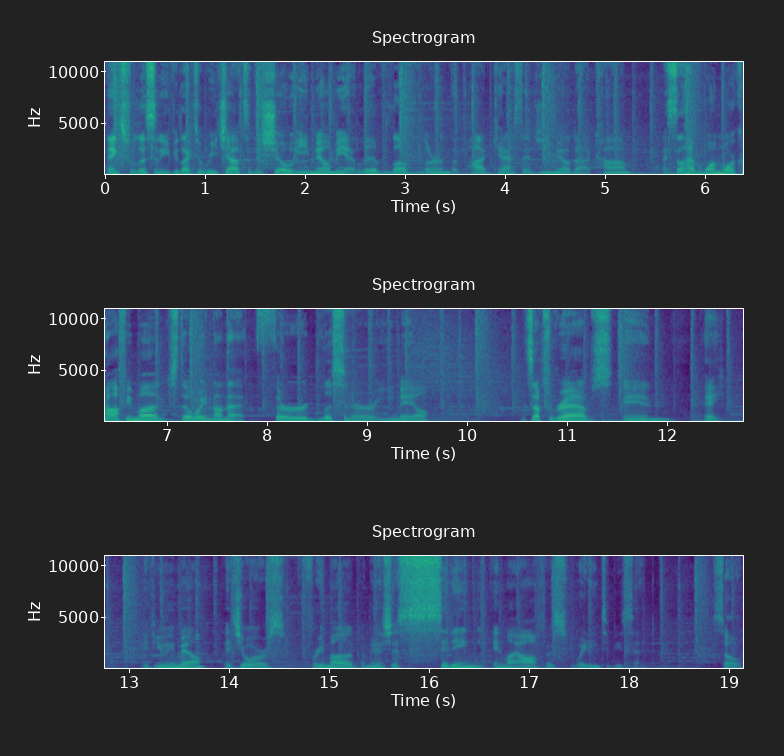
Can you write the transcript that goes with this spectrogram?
Thanks for listening. If you'd like to reach out to the show, email me at live, love, learn the podcast at gmail.com. I still have one more coffee mug, still waiting on that third listener email. It's up for grabs. And hey, if you email, it's yours free mug. I mean, it's just sitting in my office waiting to be sent. So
